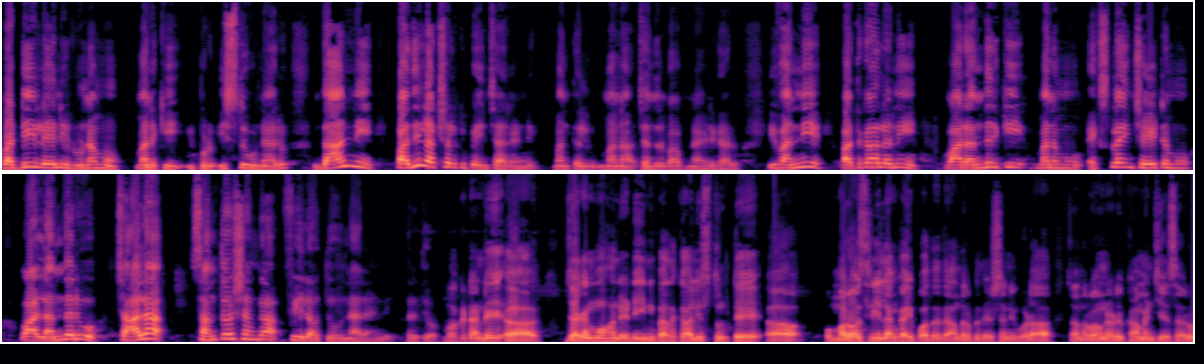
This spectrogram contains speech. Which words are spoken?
వడ్డీ లేని రుణము మనకి ఇప్పుడు ఇస్తూ ఉన్నారు. దాన్ని పది లక్షలకి పెంచారండి మన తెలుగు మన చంద్రబాబు నాయుడు గారు. ఇవన్నీ పథకాలని వారందరికీ మనము ఎక్స్ప్లెయిన్ చేయటము వాళ్ళందరూ చాలా సంతోషంగా ఫీల్ అవుతూ ఉన్నారండి ప్రతి ఒక్క ఒకటండి జగన్మోహన్ రెడ్డి ఇన్ని పథకాలు ఇస్తుంటే మరో శ్రీలంక అయిపోతుంది ఆంధ్రప్రదేశ్ అని కూడా చంద్రబాబు నాయుడు కామెంట్ చేశారు.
